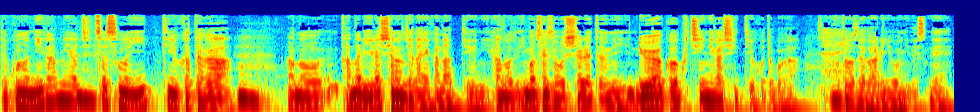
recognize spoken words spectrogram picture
でこの苦味は実はそのいいっていう方が、うん、あのかなりいらっしゃるんじゃないかなっていうふうにあの今先生おっしゃられたように「良薬は口に逃がし」っていう言葉が、ことわざがあるようにですね、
